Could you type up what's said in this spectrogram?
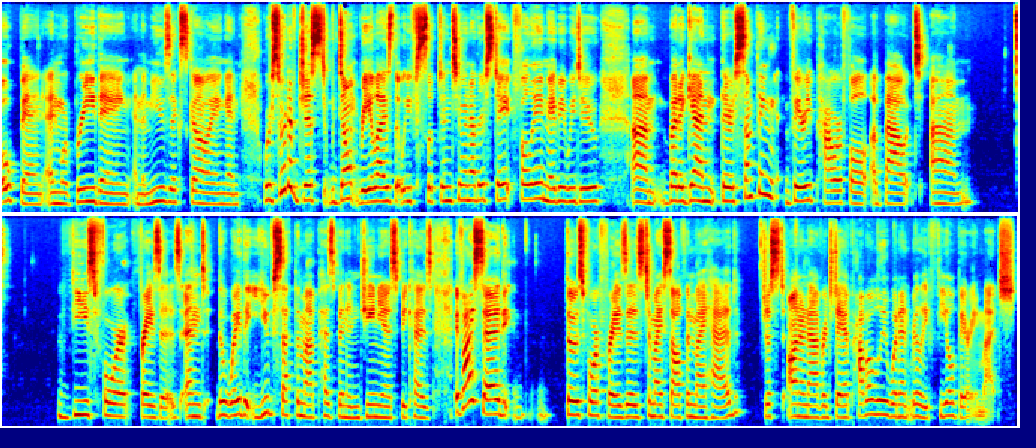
open and we're breathing and the music's going and we're sort of just don't realize that we've slipped into another state fully. Maybe we do. Um, but again there's something very powerful about um, these four phrases. And the way that you've set them up has been ingenious because if i said those four phrases to myself in my head just on an average day, I probably wouldn't really feel very much.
